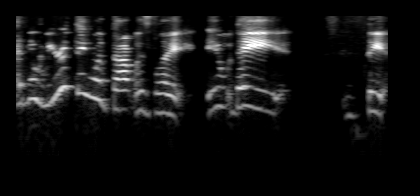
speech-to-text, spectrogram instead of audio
And the weird thing with that was like it, they they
